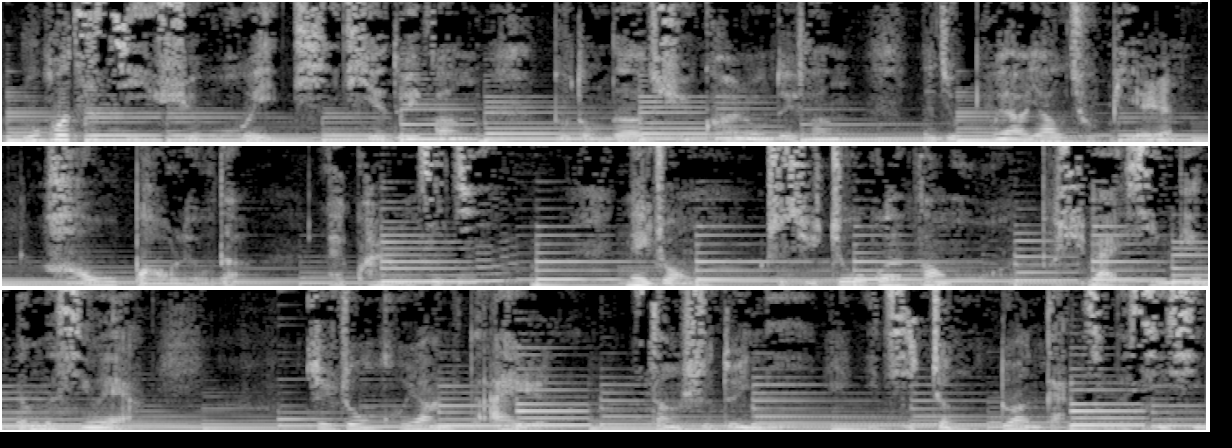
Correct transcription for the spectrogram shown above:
如果自己学不会体贴对方，不懂得去宽容对方，那就不要要求别人毫无保留的来宽容自己。那种只许州官放火，不许百姓点灯的行为啊！最终会让你的爱人丧失对你以及整段感情的信心。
